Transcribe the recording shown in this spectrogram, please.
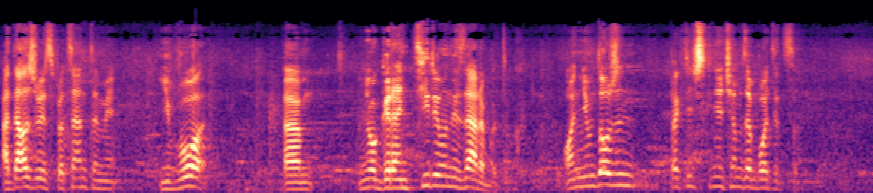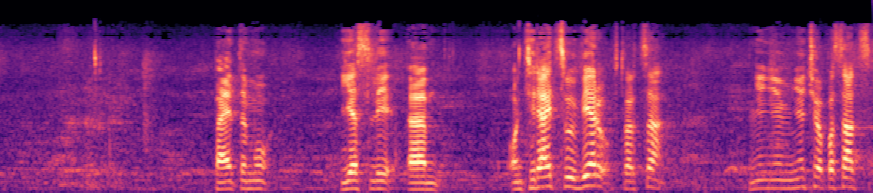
одалживает с процентами, его, эм, у него гарантированный заработок. Он не должен практически ни о чем заботиться. Поэтому, если эм, он теряет свою веру в Творца, не, не, нечего опасаться.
